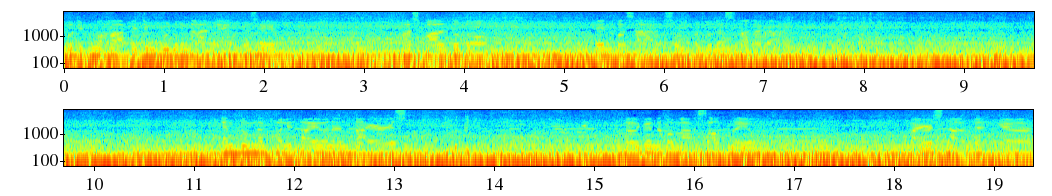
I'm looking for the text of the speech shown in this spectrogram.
buti kumakapit yung gulong natin kasi asfalto to and basa so madulas talaga. And nung nagpalit tayo ng tires talaga naka max out na yung tires natin kaya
